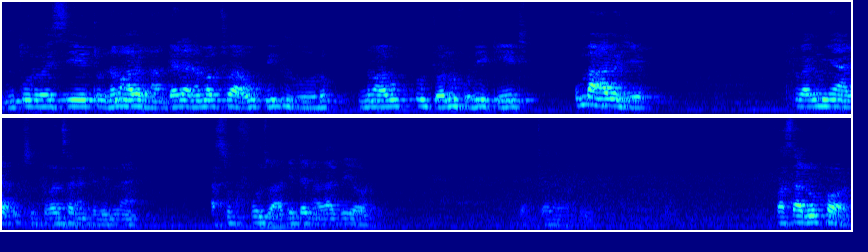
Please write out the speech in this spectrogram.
umculo wesintu noma ngabe ngingangena noma kuthiwa uBig Zulu noma ngabe uJohn uvula igate uma ngabe nje hlukana iminyaka usihlukanisa ngendlela emnandi asikufunzwa into engakabi yona. Siyacela bafethu fasana upholo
